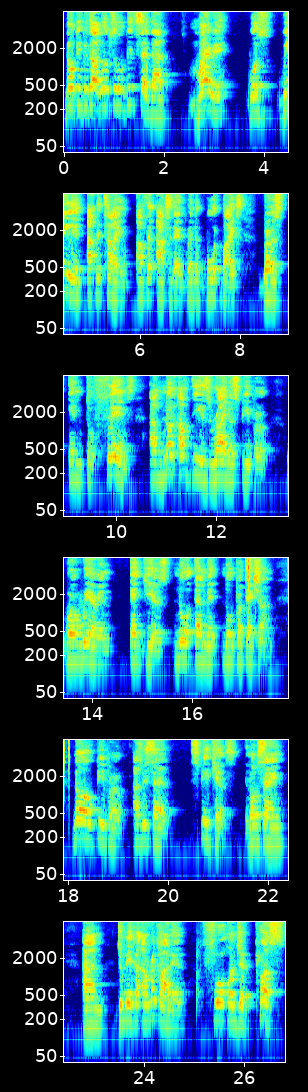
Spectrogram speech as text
Now people have also been said that Myrie was wheeling at the time of the accident when the boat bikes burst into flames and none of these riders people were wearing headgears, no helmet, no protection. No people, as we said, speed kills, you know what I'm saying? And Jamaica have recorded 400 plus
